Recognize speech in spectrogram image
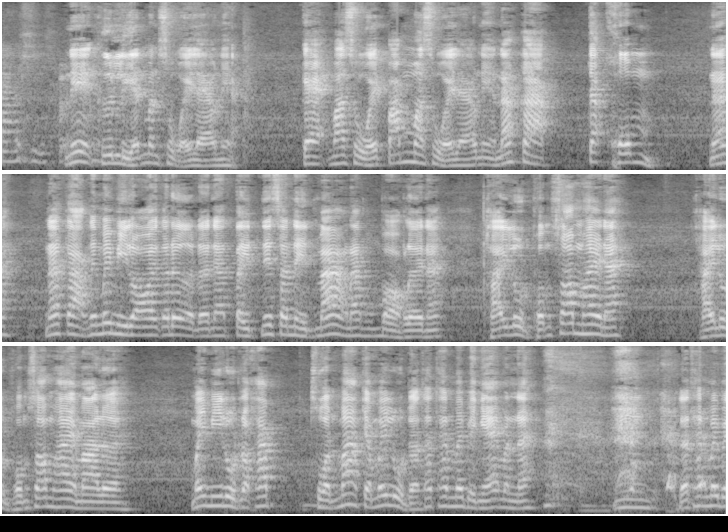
กาขีนี่คือเหรียญมันสวยแล้วเนี่ย แกะมาสวยปั๊มมาสวยแล้วเนี่ยหน้ากากจะคมนะหน้ากากนี่ไม่มีรอยกระเดิดเลยนะติดนี่สนิทมากนะผมบอกเลยนะใครหลุดผมซ่อมให้นะใครหลุดผมซ่อมให้มาเลย ไม่มีหลุดหรอกครับ ส่วนมากจะไม่หลุดหรอกถ้าท่านไม่ไปแงะมันนะอืม แล้วท่านไม่ไป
